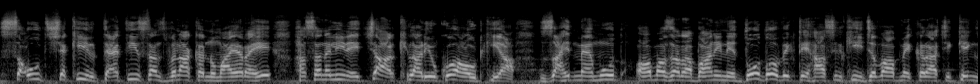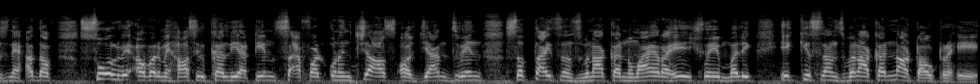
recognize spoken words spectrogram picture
सऊद शकील 33 रन बनाकर नुमाया रहे। हसन अली ने चार खिलाड़ियों को आउट किया। जाहिद महमूद और मजर अबानी ने दो दो विकेटें हासिल की। जवाब में कराची किंग्स ने हदफ सोलवे ओवर में हासिल कर लिया। टीम सैफर्ड उनचास और जेम्स विन सत्ताईस रन बनाकर नुमाया रहे। शुएब मलिक इक्कीस रन बनाकर नॉट आउट रहे।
